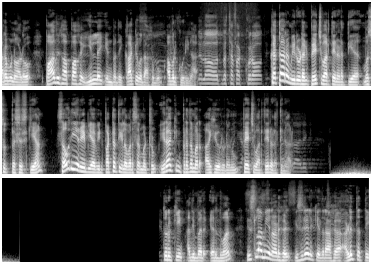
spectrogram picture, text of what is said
அரபு நாடோ பாதுகாப்பாக இல்லை என்பதை காட்டுவதாகவும் அவர் கூறினார். கத்தார் அமீருடன் பேச்சுவார்த்தை நடத்திய மசூத் பெசஸ்கியான் சவுதி அரேபியாவின் பட்டத்து இளவரசர் மற்றும் ஈராக்கின் பிரதமர் ஆகியோருடனும் பேச்சுவார்த்தை நடத்தினார். துருக்கியின் அதிபர் எர்துவான் இஸ்லாமிய நாடுகள் இஸ்ரேலுக்கு எதிராக அழுத்தத்தை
